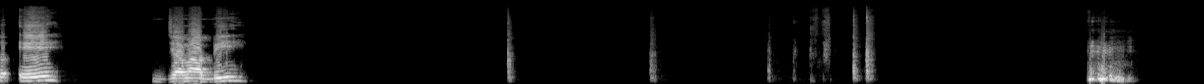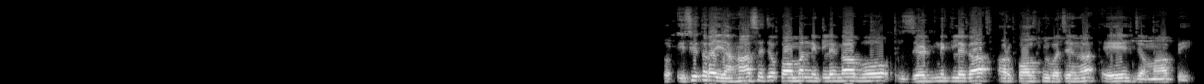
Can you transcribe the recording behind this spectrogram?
तो ए जमा बी तो इसी तरह यहाँ से जो कॉमन निकलेगा वो z निकलेगा और कॉस में बचेगा a जमा बी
